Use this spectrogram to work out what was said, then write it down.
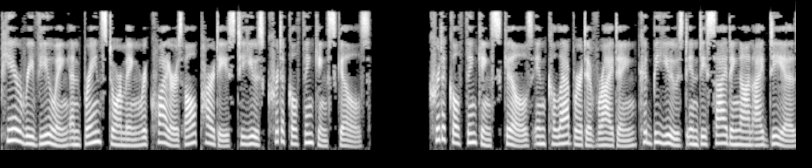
Peer reviewing and brainstorming requires all parties to use critical thinking skills. Critical thinking skills in collaborative writing could be used in deciding on ideas,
